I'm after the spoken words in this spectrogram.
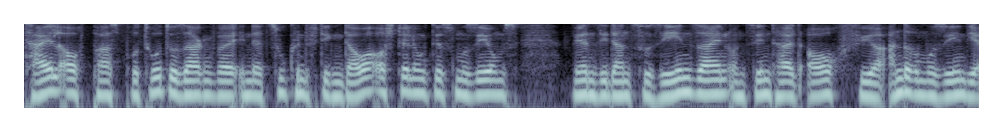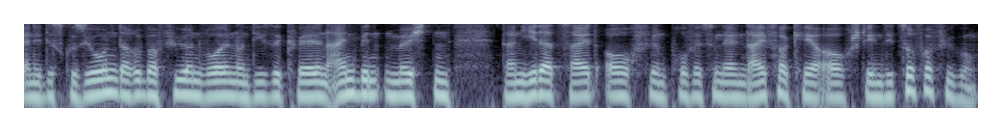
Teil auch Pass pro Toto, sagen wir, in der zukünftigen Dauerausstellung des Museums werden sie dann zu sehen sein und sind halt auch für andere Museen, die eine Diskussion darüber führen wollen und diese Quellen einbinden möchten, dann jederzeit auch für einen professionellen Leihverkehr auch stehen sie zur Verfügung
